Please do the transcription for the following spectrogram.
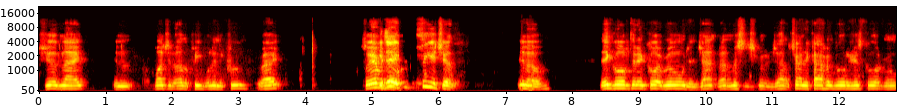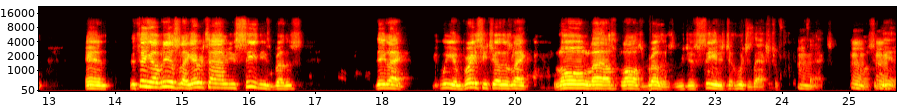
Suge Knight, and a bunch of the other people in the crew, right? So every day we see each other. You know, they go up to their courtroom, and John, uh, Mr. John Attorney Cochran go to his courtroom. And the thing of it is, like every time you see these brothers, they like we embrace each other. It's like long lost, lost brothers. We just seeing it, which is actual mm. facts. Mm. Once mm. again,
